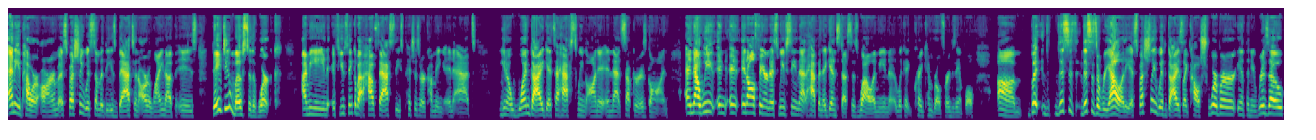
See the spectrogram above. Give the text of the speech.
any power arm, especially with some of these bats in our lineup, is they do most of the work. I mean, if you think about how fast these pitches are coming in at, you know, one guy gets a half swing on it and that sucker is gone. And now we, in, in, in all fairness, we've seen that happen against us as well. I mean, look at Craig Kimbrel, for example um but this is this is a reality especially with guys like kyle schwarber anthony rizzo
